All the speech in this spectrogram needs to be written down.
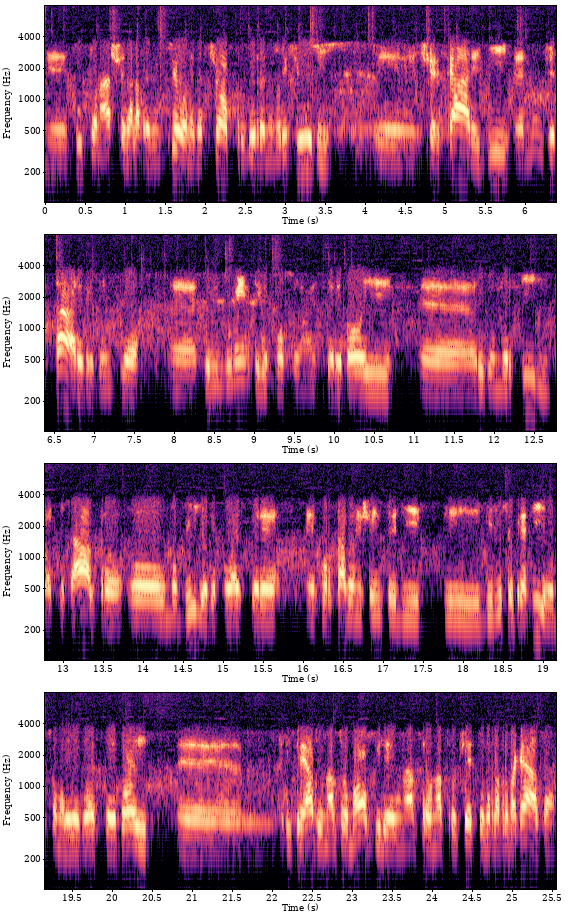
Eh, tutto nasce dalla prevenzione, perciò produrre meno rifiuti, eh, cercare di eh, non gettare per esempio eh, quegli indumenti che possono essere poi eh, riconvertiti in qualcos'altro o un mobilio che può essere eh, portato nei centri di, di, di riuso creativo, insomma dove può essere poi eh, ricreato un altro mobile, un altro, un altro oggetto per la propria casa,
